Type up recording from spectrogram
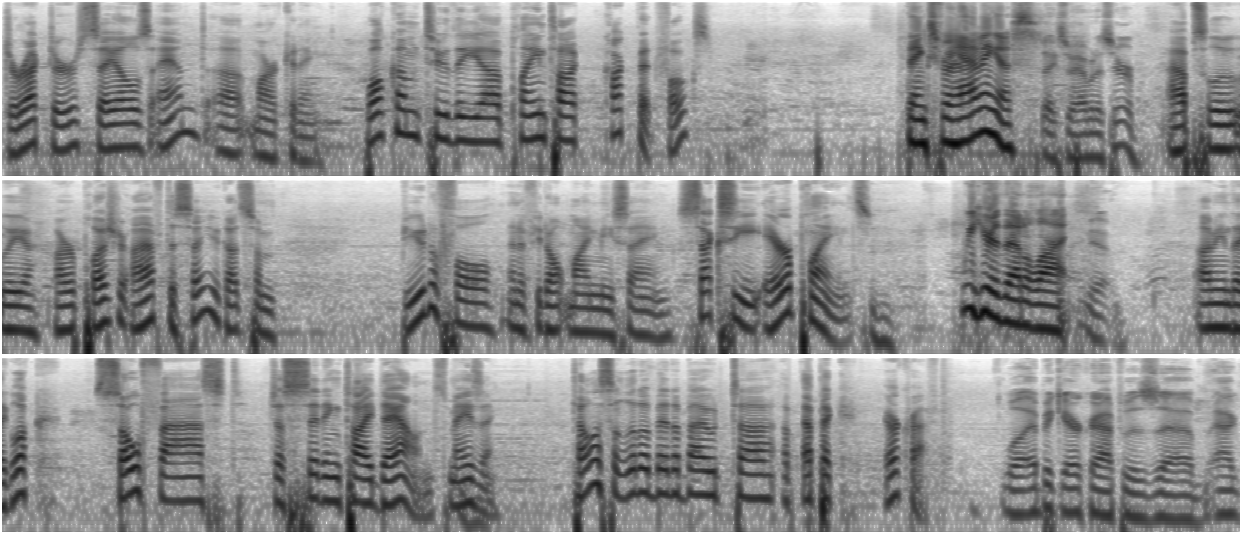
Director, Sales and uh, Marketing. Welcome to the uh, Plane Talk Cockpit, folks. Thanks for having us. Thanks for having us here. Absolutely, uh, our pleasure. I have to say, you got some beautiful, and if you don't mind me saying, sexy airplanes. We hear that a lot. Yeah. I mean, they look so fast, just sitting tied down. It's amazing. Tell us a little bit about uh, Epic Aircraft. Well, Epic Aircraft was uh, ac-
